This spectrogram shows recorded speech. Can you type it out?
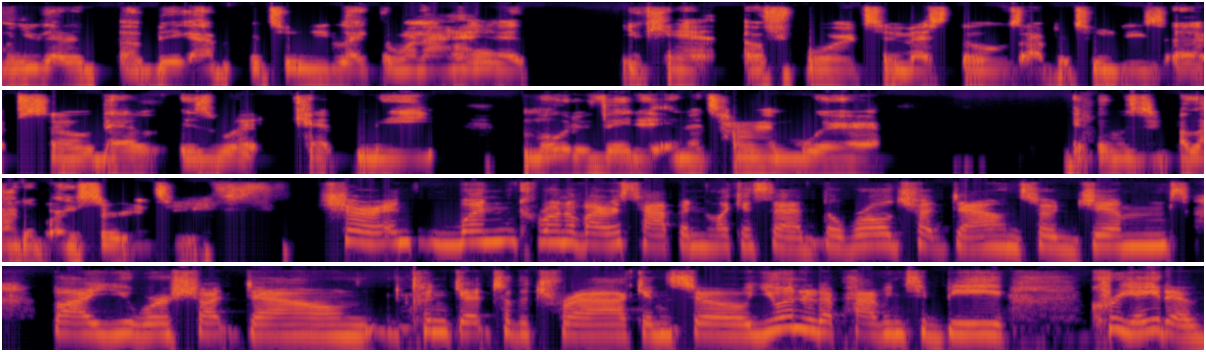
when you got a, a big opportunity like the one I had, you can't afford to mess those opportunities up. So that is what kept me motivated in a time where it was a lot of uncertainty. Sure. And when coronavirus happened, like I said, the world shut down. So gyms by you were shut down, couldn't get to the track. And so you ended up having to be creative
